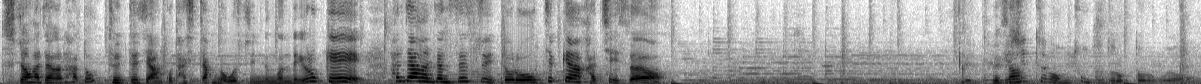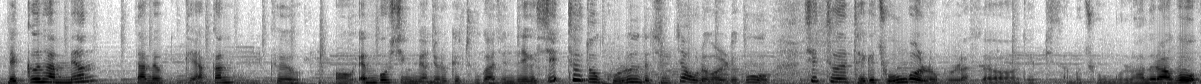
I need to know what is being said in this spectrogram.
수정 화장을 하도 들뜨지 않고 다시 쫙 먹을 수 있는 건데 이렇게 한 장 한 장 쓸 수 있도록 집게가 같이 있어요. 되게 그래서? 시트가 엄청 부드럽더라고요. 매끈한 면, 그다음에 이렇게 약간 그 어, 엠보싱 면 이렇게 두 가지인데 이거 시트도 고르는데 진짜 오래 걸리고 시트 되게 좋은 걸로 골랐어요. 되게 비싼 거 좋은 걸로 하느라고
